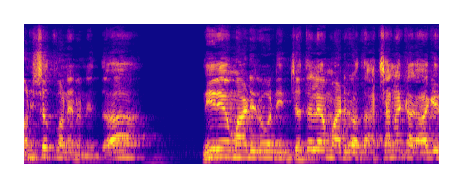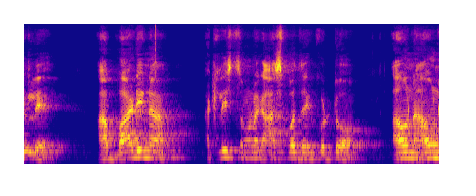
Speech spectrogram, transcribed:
ಮನುಷ್ಯತ್ವನೇನೋ ನಿಂದು? ನೀನೇ ಮಾಡಿರೋ ನಿನ್ನ ಜೊತೆಲೇ ಮಾಡಿರೋ ಅಥವಾ ಅಚಾನಕ್ ಆಗಿರಲಿ. ಆ ಬಾಡಿನ ಅಟ್ಲೀಸ್ಟ್ ತಗೊಂಡೋಗಿ ಆಸ್ಪತ್ರೆಗೆ ಕೊಟ್ಟು ಅವನ ಅವನ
